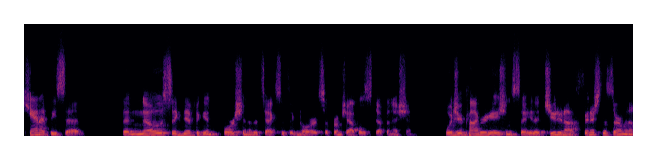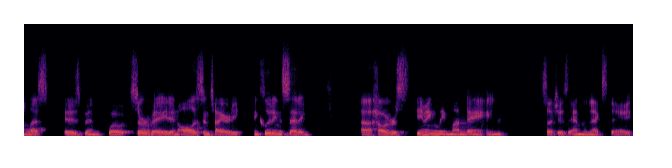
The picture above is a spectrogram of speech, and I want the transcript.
can it be said that no significant portion of the text is ignored. So, from Chapell's definition, would your congregation say that you do not finish the sermon unless it has been, quote, surveyed in all its entirety, including the setting? Uh, however, seemingly mundane, such as end the next day,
